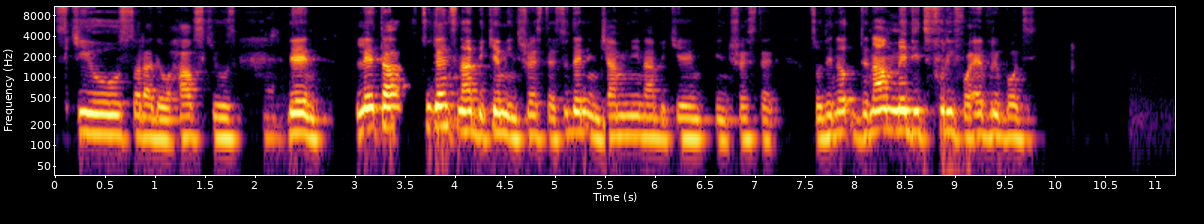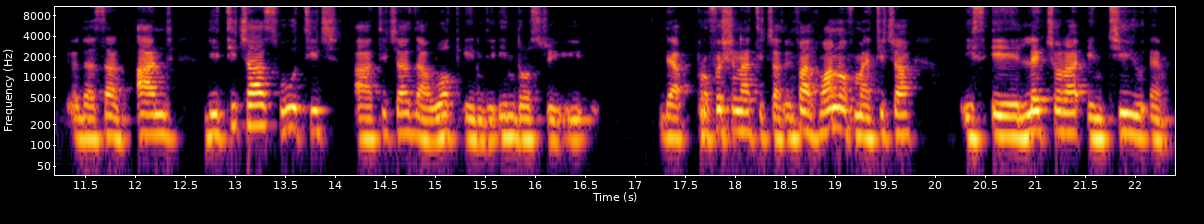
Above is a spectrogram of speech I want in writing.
skills so that they will have skills. Then later, students now became interested. Students in Germany now became interested. So they, know, they now made it free for everybody. You understand? And the teachers who teach are teachers that work in the industry. They are professional teachers. In fact, one of my teacher is a lecturer in TUM.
